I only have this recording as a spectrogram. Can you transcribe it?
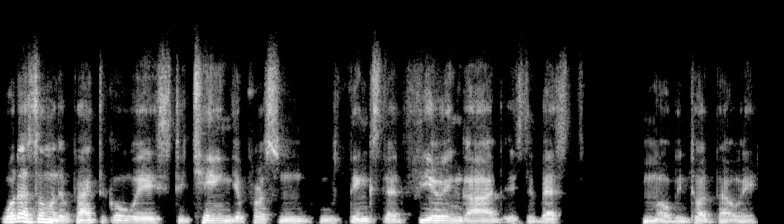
What are some of the practical ways to change a person who thinks that fearing God is the best, mm, you know, been taught that way,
